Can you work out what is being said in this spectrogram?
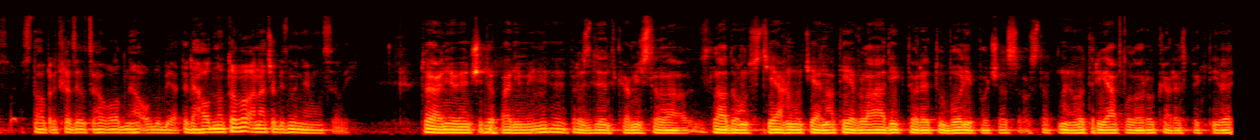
z toho predchádzajúceho volebného obdobia? Teda hodnotovo a na čo by sme nemuseli? To ja neviem, či to pani prezidentka myslela vzhľadom stiahnutia na tie vlády, ktoré tu boli počas ostatného 3,5 roka, respektíve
